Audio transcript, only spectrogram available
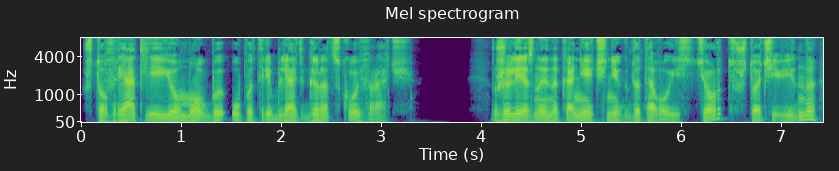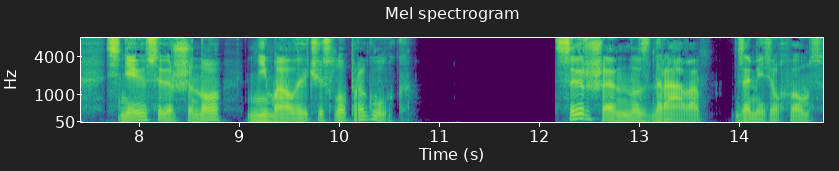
что вряд ли ее мог бы употреблять городской врач. Железный наконечник до того истерт, что, очевидно, с нею совершено немалое число прогулок. Совершенно здраво. — заметил Холмс.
